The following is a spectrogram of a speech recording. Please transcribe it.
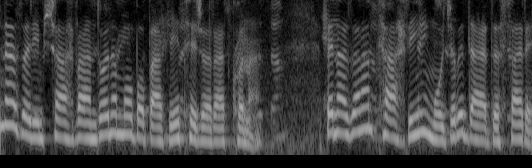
نذاریم شهروندان ما با بقیه تجارت کنند به نظرم تحریم موجب دردسره.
